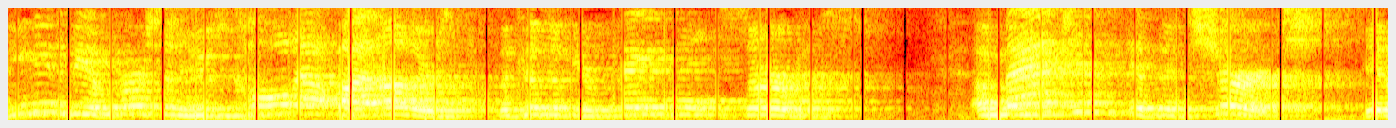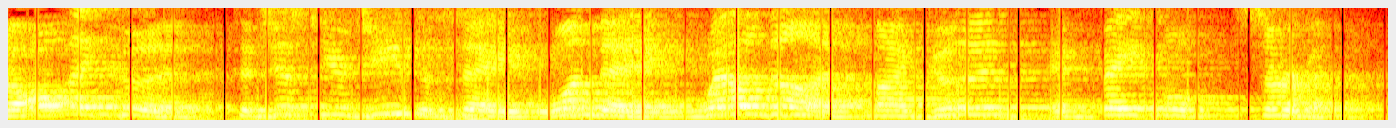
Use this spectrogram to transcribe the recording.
you need to be a person who's called out by others because of your faithful service. Imagine if the church did all they could to just hear Jesus say one day, Well done, my good and faithful servant.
